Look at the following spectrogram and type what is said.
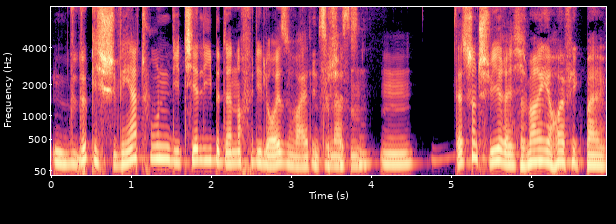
wirklich schwer tun, die Tierliebe dann noch für die Läuse walten Die zu zu lassen. Mm. Das ist schon schwierig. Das mache ich ja häufig bei,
